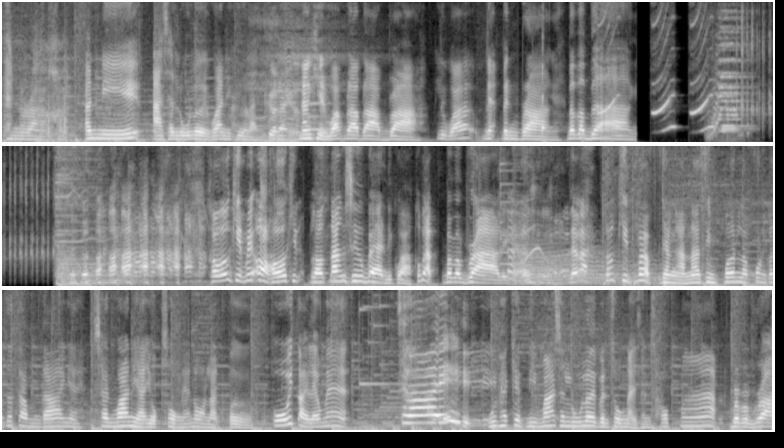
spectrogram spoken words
แพนนาราค่ะ อันนี้อะฉันรู้เลยว่าอันนี้คืออะไร คืออะไรเอ่ยนางเขียนว่าบลาบลาบลาหรือว่าเนี่ยเป็นบราไงบลาบลาบลาไง เขาก็คิดไม่ออกเขาก็คิดเราตั้งชื่อแบรนด์ดีกว่า ก็แบบบลาบลาบลาอะไรอย่างเงี้ยได้ปะต้องคิดแบบอย่างนั้นนะซิมเพิลแล้วคนก็จะจำได้ไง ฉันว่าเนี่ยยกทรงแน่นอนร้านเปิดอุ้ยตายแล้วแม่ ใช่อุ้ยแพ็กเกจดีมากฉันรู้เลยเป็นทรงไหนฉันชอบมากบลาบลาบลา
